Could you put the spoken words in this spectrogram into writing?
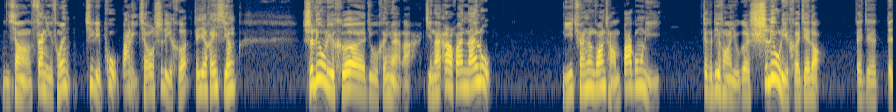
你像三里村、七里铺、八里桥、十里河这些还行，十六里河就很远了。济南二环南路。离泉城广场八公里，这个地方有个十六里河街道，在这这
